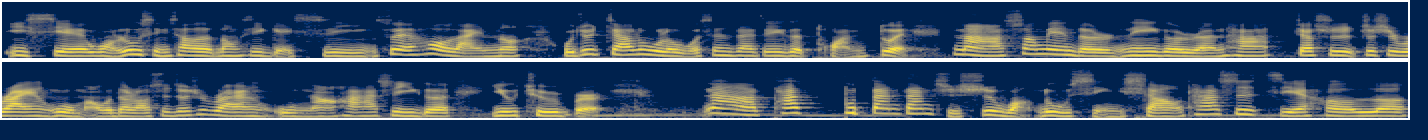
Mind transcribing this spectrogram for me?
一些网络行销的东西给吸引，所以后来呢，我就加入了我现在这个团队。那上面的那个人，他就是就是 Ryan Wu 嘛，我的老师就是 Ryan Wu，然后他他是一个 YouTuber。那它不单单只是网络行销，它是结合了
